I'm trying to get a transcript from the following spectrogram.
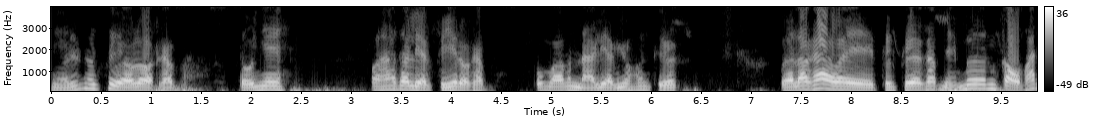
เนี่ยเราเสือเอารอดครับ ตัวใหญ่ว่าหาถ้าเรียกสีหรอกครับ ผมว่ามันหนาเลี้ยงอยู่มันเถือกเปิดราคาไว้ถึกเถือครับนี่เมื่นเก้าพัน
